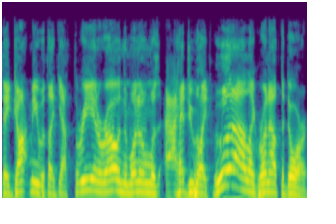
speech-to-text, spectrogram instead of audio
they got me with like yeah three in a row, and then one of them was I had to like like run out the door.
